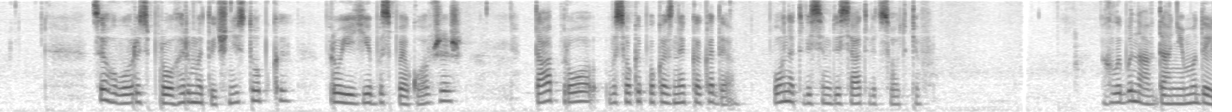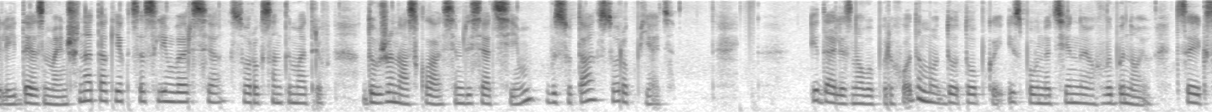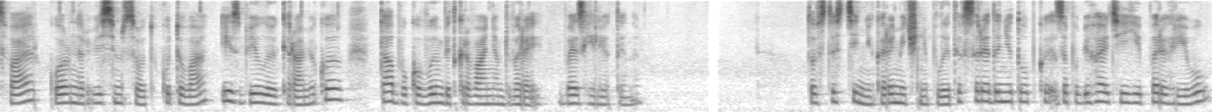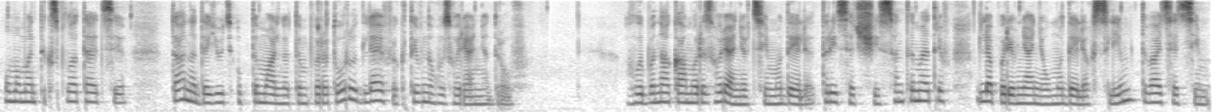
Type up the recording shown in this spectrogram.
Це говорить про герметичність топки, про її безпеку, а вже ж, та про високий показник ККД понад 80%. Глибина в даній моделі йде зменшена, так як це Slim версія 40 см, довжина скла 77 висота 45 І далі знову переходимо до топки із повноцінною глибиною. Це X-Fire Corner 800 кутова із білою керамікою та боковим відкриванням дверей без гільйотини. Товстостінні керамічні плити всередині топки запобігають її перегріву у момент експлуатації та надають оптимальну температуру для ефективного згоряння дров. Глибина камери згоряння в цій моделі 36 см, для порівняння у моделях Slim 27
